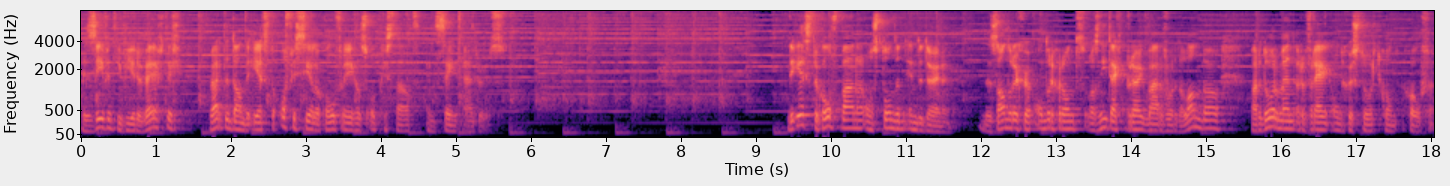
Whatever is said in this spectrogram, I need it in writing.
In 1754 werden dan de eerste officiële golfregels opgesteld in St. Andrews. De eerste golfbanen ontstonden in de duinen. De zanderige ondergrond was niet echt bruikbaar voor de landbouw, waardoor men er vrij ongestoord kon golfen.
